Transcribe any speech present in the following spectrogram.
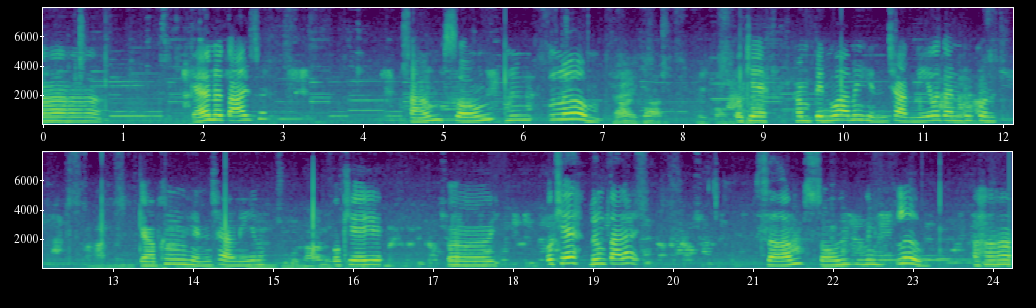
อ่าแกน่ะตายซะสามสองหนึ่งเริ่ม ใช่ใช่เด็กทองโอเคทำเป็นว่าไม่เห็นฉากนี้แล้วกันทุกคนอย่าเพิ่งเห็นฉากนี้หนึ่นะงศูนย์ห้าหนึ่งโอเค เอ่อโอเค ลืมตาได้สามสองหนึ่งเริ่มอ่าฮ่าฮ่า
